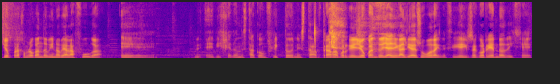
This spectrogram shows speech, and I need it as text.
Yo, por ejemplo, cuando vi novia a la fuga, eh, eh, dije, ¿dónde está el conflicto en esta trama? Porque yo cuando ella llega el día de su boda y decide irse corriendo, dije,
